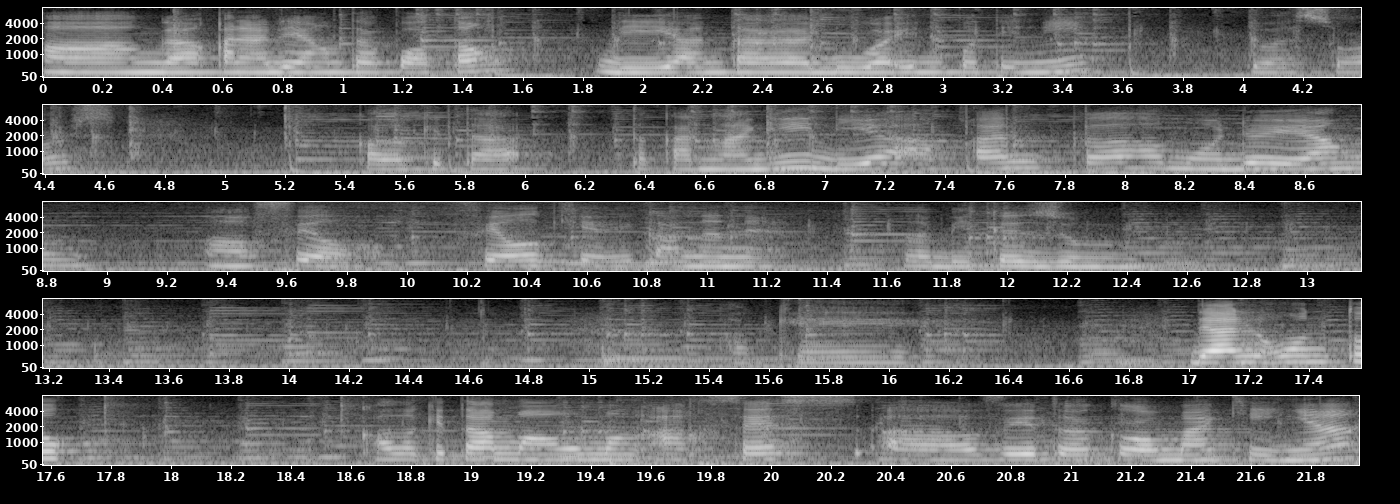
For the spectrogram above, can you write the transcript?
eh, nggak uh, akan ada yang terpotong di antara dua input ini, dua source. Kalau kita tekan lagi, dia akan ke mode yang uh, fill, fill kiri kanannya, lebih ke zoom. Oke. Okay. Dan untuk kalau kita mau mengakses uh, fitur chroma key-nya,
